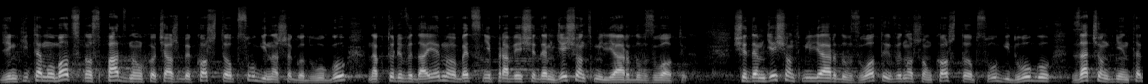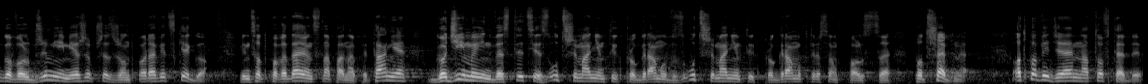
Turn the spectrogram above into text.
Dzięki temu mocno spadną chociażby koszty obsługi naszego długu, na który wydajemy obecnie prawie 70 miliardów złotych. 70 miliardów złotych wynoszą koszty obsługi długu zaciągniętego w olbrzymiej mierze przez rząd Morawieckiego. Więc odpowiadając na pana pytanie, godzimy inwestycje z utrzymaniem tych programów, z utrzymaniem tych programów, które są w Polsce potrzebne. Odpowiedziałem na to wtedy:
